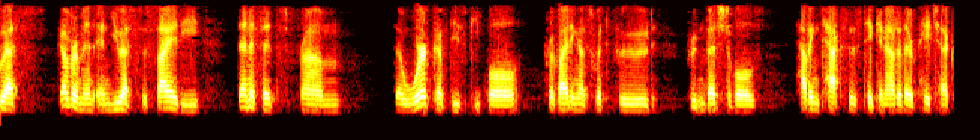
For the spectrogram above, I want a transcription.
U.S. government and U.S. society benefits from the work of these people providing us with food, fruit and vegetables, having taxes taken out of their paychecks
